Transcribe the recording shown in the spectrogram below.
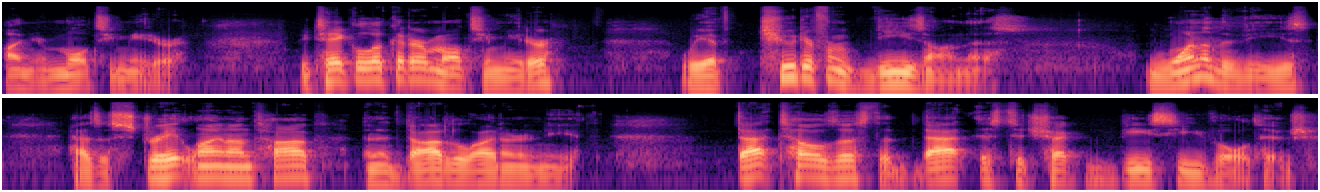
on your multimeter. If you take a look at our multimeter, we have two different V's on this. One of the V's has a straight line on top and a dotted line underneath. That tells us that that is to check DC voltage.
